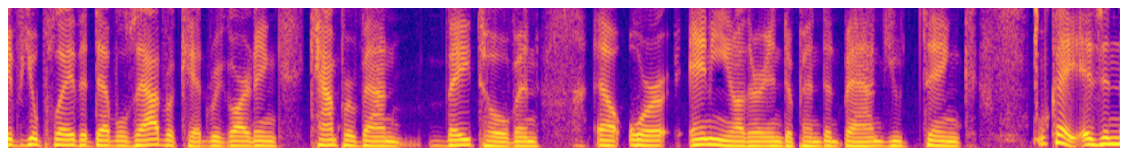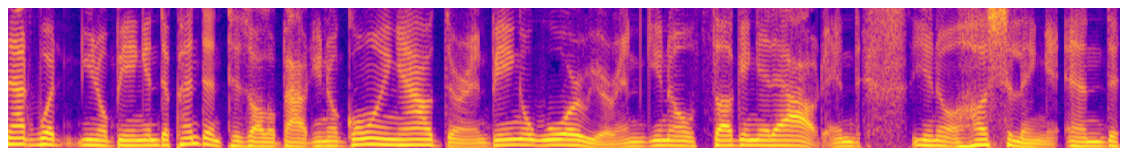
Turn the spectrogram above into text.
if you play the devil's advocate regarding Camper Van Beethoven uh, or any other independent band, you'd think, okay, isn't that what you know being independent is all about? You know, going out there and being a warrior and you know thugging it out and you know hustling and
